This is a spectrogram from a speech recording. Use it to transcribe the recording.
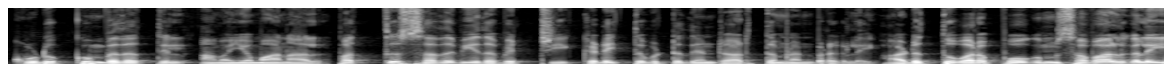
கொடுக்கும் விதத்தில் அமையுமானால் பத்து சதவீத வெற்றி கிடைத்துவிட்டது என்ற அர்த்தம் நண்பர்களே. அடுத்து வரப்போகும் சவால்களை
